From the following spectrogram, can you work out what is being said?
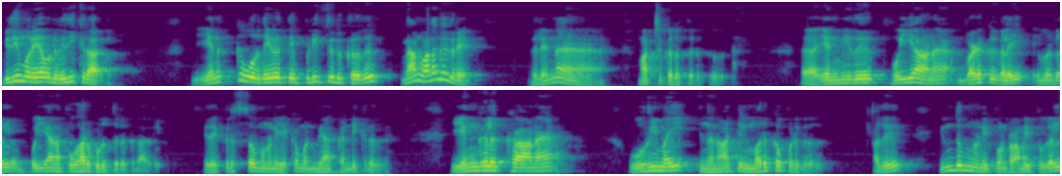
விதிமுறையை அவர்கள் விதிக்கிறார்கள். எனக்கு ஒரு தெய்வத்தை பிடித்து இருக்கிறது நான் வணங்குகிறேன். இதில் என்ன மாற்று கருத்து இருக்குது. என் மீது பொய்யான வழக்குகளை இவர்கள் பொய்யான புகார் கொடுத்திருக்கிறார்கள். இதை கிறிஸ்தவ முன்னணி இயக்கம் வன்மையாக கண்டிக்கிறது. எங்களுக்கான உரிமை இந்த நாட்டில் மறுக்கப்படுகிறது. அது இந்து முன்னணி போன்ற அமைப்புகள்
